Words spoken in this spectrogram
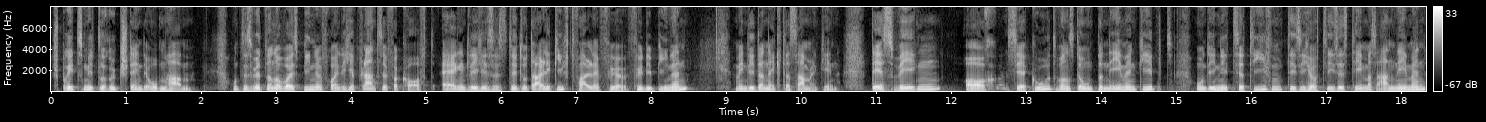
Spritzmittelrückstände oben haben. Und das wird dann aber als bienenfreundliche Pflanze verkauft. Eigentlich ist es die totale Giftfalle für, für die Bienen, wenn die da Nektar sammeln gehen. Deswegen auch sehr gut, wenn es da Unternehmen gibt und Initiativen, die sich auch dieses Themas annehmen,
